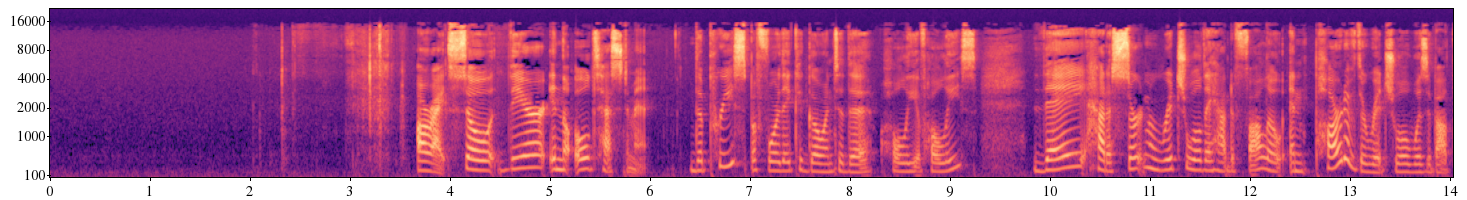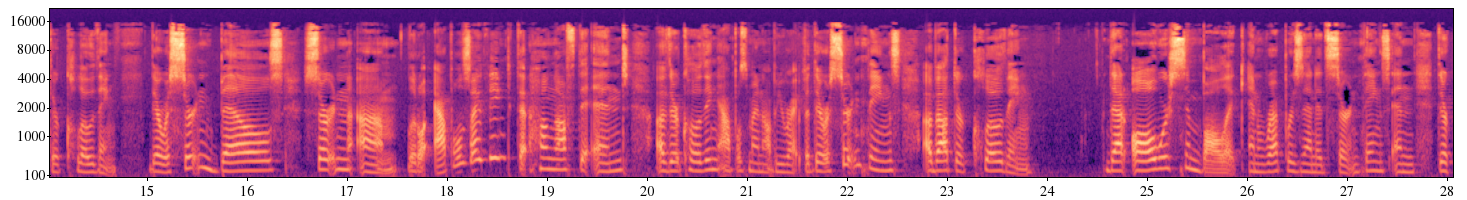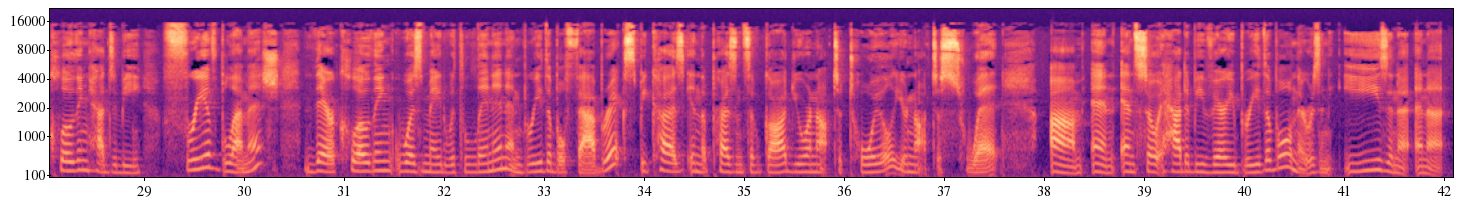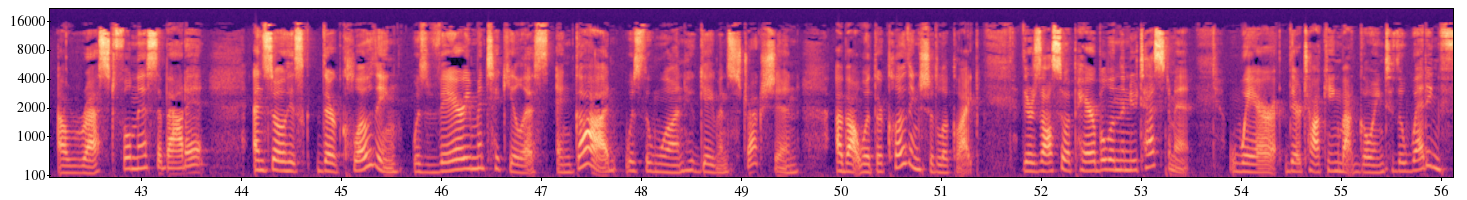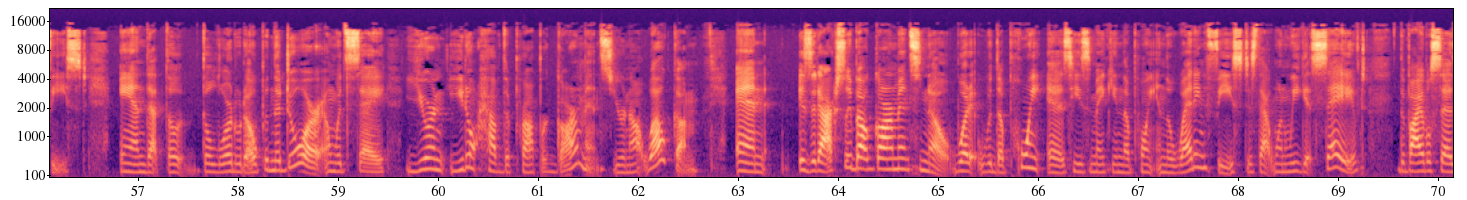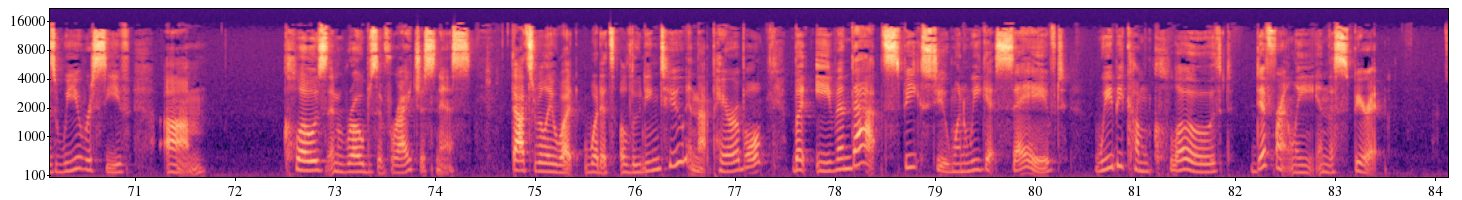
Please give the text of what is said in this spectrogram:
all right, so there in the Old Testament, the priests, before they could go into the Holy of Holies, they had a certain ritual they had to follow, and part of the ritual was about their clothing. There was certain bells, certain um, little apples, I think, that hung off the end of their clothing. Apples might not be right, but there were certain things about their clothing that all were symbolic and represented certain things, and their clothing had to be free of blemish. Their clothing was made with linen and breathable fabrics because, in the presence of God, you are not to toil, you're not to sweat. Um, and, and so it had to be very breathable, and there was an ease and a, and a, a restfulness about it. And so his their clothing was very meticulous and God was the one who gave instruction about what their clothing should look like. There's also a parable in the New Testament where they're talking about going to the wedding feast and that the, the Lord would open the door and would say, You're you don't have the proper garments, you're not welcome. And is it actually about garments? No. What it, the point is, he's making the point in the wedding feast is that when we get saved, the Bible says we receive um, clothes and robes of righteousness. That's really what, what it's alluding to in that parable. But even that speaks to when we get saved, we become clothed differently in the spirit.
